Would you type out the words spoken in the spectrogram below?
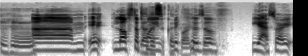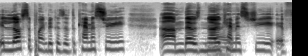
Mhm. Um, it lost a point a good one, because yeah. of yeah, sorry, it lost a point because of the chemistry. Um, there was no Right. chemistry. If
